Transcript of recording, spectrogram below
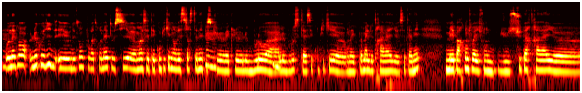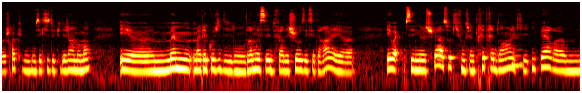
Mm. Honnêtement, le Covid et honnêtement, pour être honnête aussi, euh, moi, c'était compliqué d'investir cette année parce Mm. que avec le, le boulot, à- Mm. le boulot, c'était assez compliqué. euh, on avait pas mal de travail euh, cette année. Mais par contre, ouais, ils font du super travail. euh, je crois qu'ils existent depuis déjà un moment. Et euh, même malgré le Covid, ils ont vraiment essayé de faire des choses, etc. Et, euh, et ouais, c'est une super asso qui fonctionne très très bien et Mhm. qui est hyper, euh,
